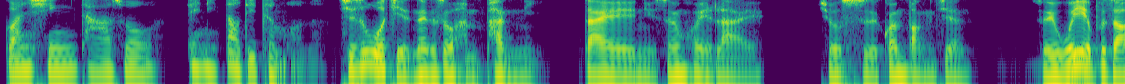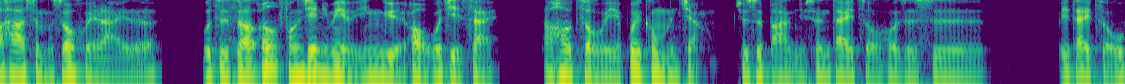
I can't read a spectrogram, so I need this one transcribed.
关心他说。哎，你到底怎么了？其实我姐那个时候很叛逆，带女生回来就是关房间，所以我也不知道她什么时候回来的。我只知道哦，房间里面有音乐，哦，我姐在，然后走也不会跟我们讲，就是把女生带走或者是被带走，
